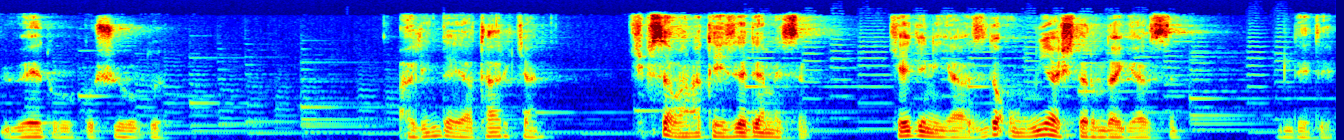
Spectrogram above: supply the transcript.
yüveye doğru koşuyordu. Alin de yatarken kimse bana teyze demesin. Kedi Niyazi de onlu yaşlarında gelsin dedi.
